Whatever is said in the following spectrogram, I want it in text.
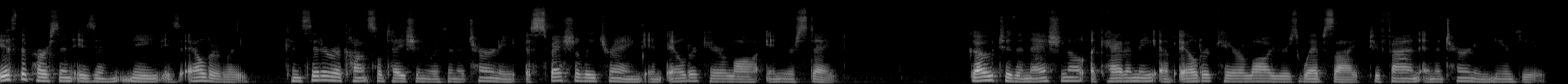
If the person is in need is elderly, consider a consultation with an attorney especially trained in elder care law in your state. Go to the National Academy of Elder Care Lawyers website to find an attorney near you.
